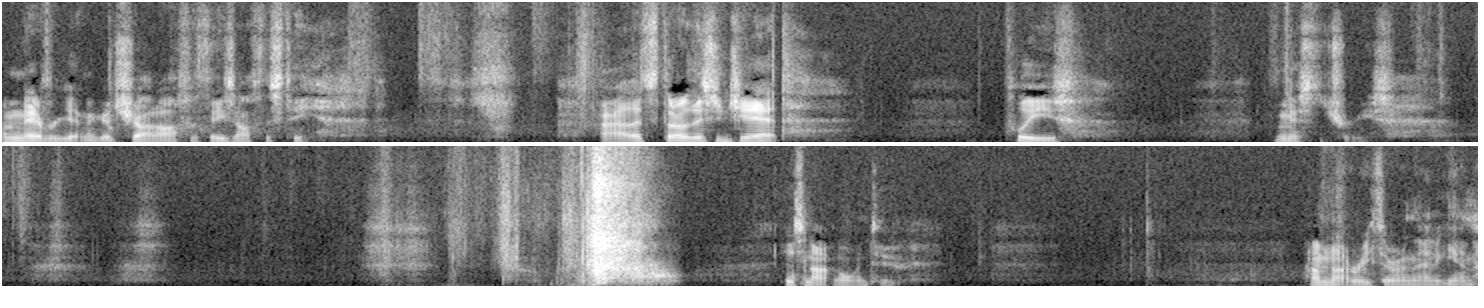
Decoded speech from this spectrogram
I'm never getting a good shot off with these off this tee. All right, let's throw this jet. Please miss the trees. It's not going to. I'm not rethrowing that again.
